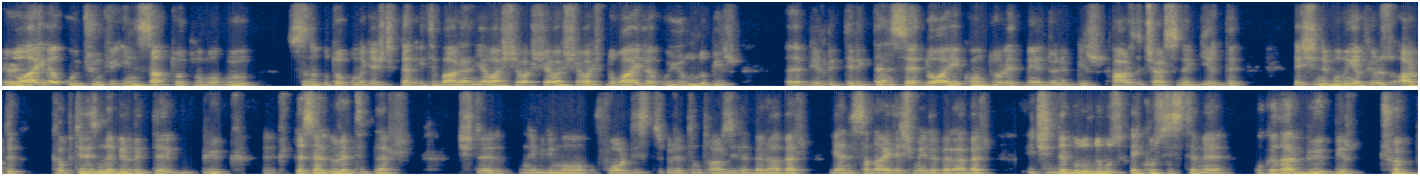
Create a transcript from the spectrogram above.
evet. doğayla çünkü insan toplumu bu sınıflı topluma geçtikten itibaren yavaş yavaş yavaş yavaş doğayla uyumlu bir e, birlikteliktense doğayı kontrol etmeye dönük bir tarz içerisine girdi. E şimdi bunu yapıyoruz artık kapitalizmle birlikte büyük e, kütlesel üretimler işte ne bileyim o Fordist üretim tarzıyla beraber yani sanayileşmeyle beraber içinde bulunduğumuz ekosisteme o kadar büyük bir çöp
